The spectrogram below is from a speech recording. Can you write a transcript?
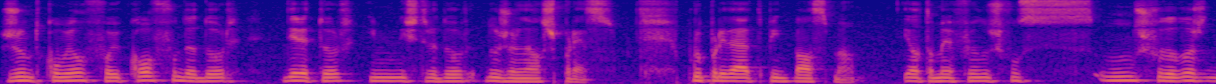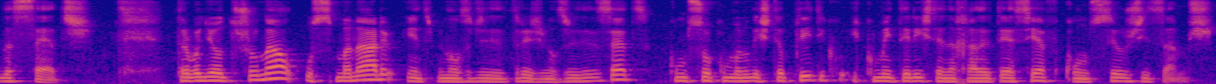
Junto com ele foi cofundador, diretor e administrador do Jornal Expresso, propriedade de Pinto Balsemão. Ele também foi um dos, um dos fundadores da SEDES. Trabalhou no jornal, o Semanário, entre 1983 e 1987. Começou como analista político e comentarista na rádio TSF com os seus exames,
